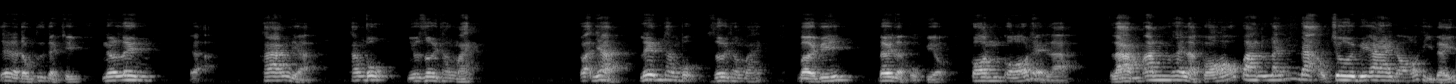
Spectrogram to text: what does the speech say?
đây là đầu tư tài chính. Nó lên dạ, thang gì ạ? Thang bộ như rơi thang máy. Các bạn nhá, lên thang bộ, rơi thang máy. Bởi vì đây là cổ phiếu. Còn có thể là làm ăn hay là có ban lãnh đạo chơi với ai đó thì đấy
